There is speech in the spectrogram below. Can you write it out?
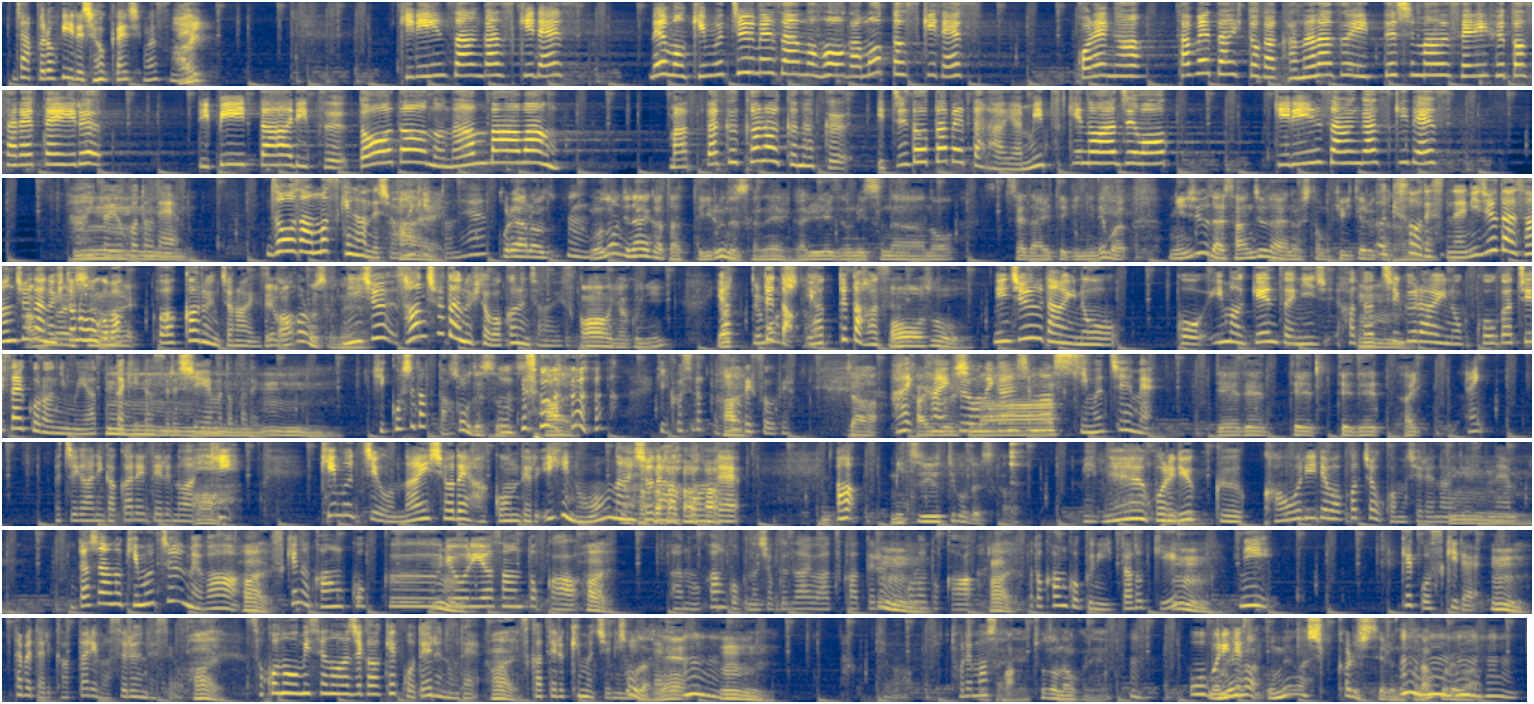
じゃあプロフィール紹介しますねはい。キリンさんが好きです。でもキムチ梅さんの方がもっと好きです。これが食べた人が必ず言ってしまうセリフとされている。リピーター率堂々のナンバーワン。全く辛くなく一度食べたらやみつきの味を。キリンさんが好きです。はい、ということでん、ゾウさんも好きなんでしょうね、はいきっとね。これあの、んご存知ない方っているんですかね？ガリレーのリスナーの世代的にでも20代30代の人も聞いてるからそうですね。20代、30代の人の方がわ案外知わかるんじゃないですか？えわかるんですかね？20 30代の人はわかるんじゃないですか？ああ逆に？やってたまし。やってたはず。ああそう20代の子、今現在20 20歳ぐらいの子が小さい頃にもやってた気がする、CM とかで。うん引っうん越しだった？そうですそうです、うんはい 引っ越しだった。はいそうです、そうです。じゃあ、はい、開封お願いします。キムチ梅。ででででではいはい。内側に書かれているのはああ、キ。キムチを内緒で運んでる。いいの？内緒で運んで。あ、密輸ってことですか？ねえこれリュック、香りで分かっちゃうかもしれないですねうん私あのキムチ梅ははい。好きな韓国料理屋さんとか、はい。あの韓国の食材を扱ってるところとか、はい。あと韓国に行った時うん。に結構好きでうん。食べたり買ったりはするんですよ。はい。そこのお店の味が結構出るので、はい。使ってるキムチにそうなって。だね。うん。うん。では取れますか？ね。ちょっとなんかねうん、大ぶり梅ですね。が梅がしっかりしてるのかな、うんうんこれはうん。うん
